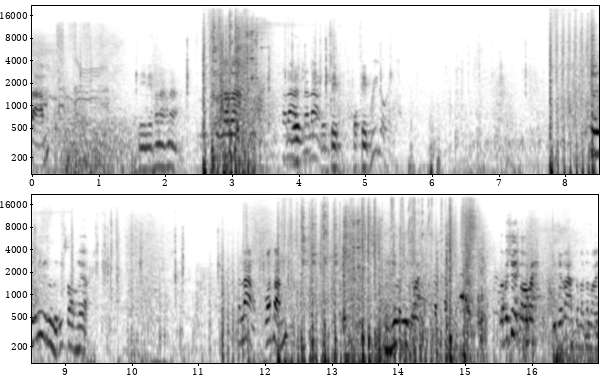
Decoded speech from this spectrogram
สามนี่นี่ข้างหน้าข้างหน้าล่าล่าด้านล่างด้านล่างหกสิบหกสิบ Reloading. เออก็ไม่มีกระสุนลูกซองเลยอะด้านล่างวสันต์มันเยอะอยู่ใช่ไหมเราไปช่วยต่อไปอยู่ในบ้านสบาย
